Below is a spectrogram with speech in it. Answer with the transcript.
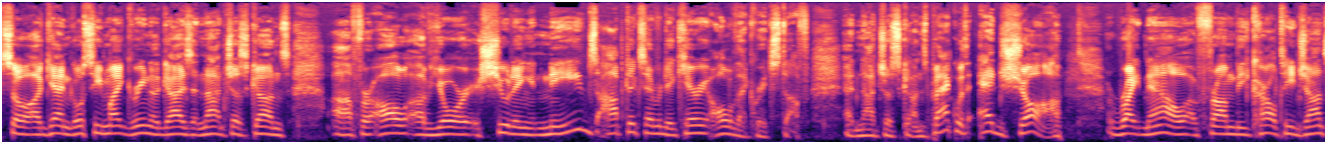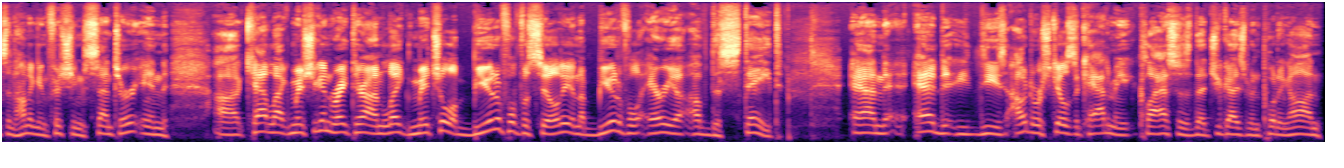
So again, go see Mike Green and the guys at Not Just Guns uh, for all of your shooting needs, optics, everyday carry, all of that great stuff at Not Just Guns. Back with Ed Shaw right now from the Carl T. Johnson Hunting and Fishing Center in uh, Cadillac, Michigan, right there on Lake Mitchell, a beautiful facility and a beautiful area of the state. And Ed, these Outdoor Skills Academy classes that you guys been putting on,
